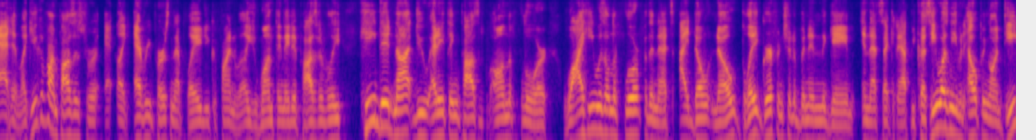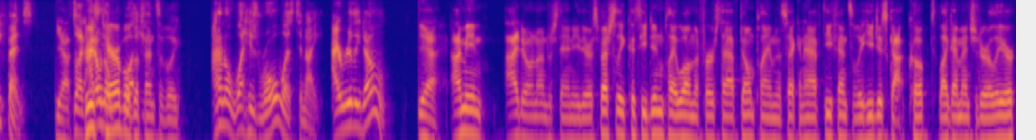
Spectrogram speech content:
at him. Like you can find positives for eh, like every person that played. You can find at least one thing they did positively. He did not do anything positive on the floor. Why he was on the floor for the Nets, I don't know. Blake Griffin should have been in the game in that second half because he wasn't even helping on defense. Yeah, so like, he was terrible defensively. I don't know what his role was tonight. I really don't. Yeah, I mean, I don't understand either, especially because he didn't play well in the first half. Don't play him in the second half. Defensively, he just got cooked. Like I mentioned earlier,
